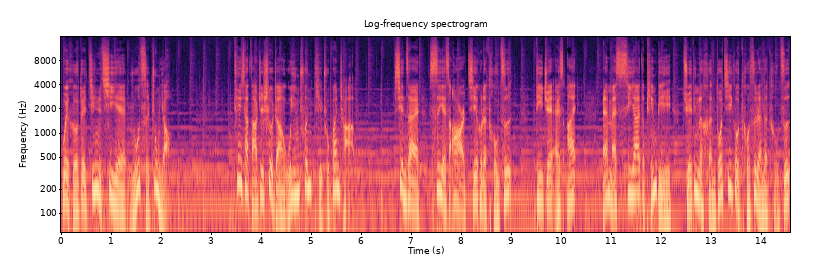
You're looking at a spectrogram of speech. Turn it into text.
为何对今日企业如此重要？天下杂志社长吴迎春提出观察：现在 CSR 结合了投资，DJSI、MSCI 的评比决定了很多机构投资人的投资。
